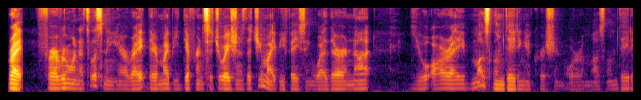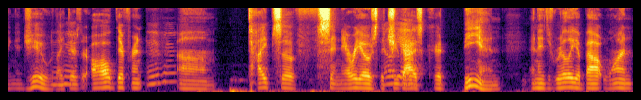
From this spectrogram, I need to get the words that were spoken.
Right. For everyone that's listening here, right, there might be different situations that you might be facing, whether or not you are a Muslim dating a Christian or a Muslim dating a Jew. Like, Mhm. there's all different Mhm. um, types of scenarios that Oh, you yeah. guys could be in. And it's really about one,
